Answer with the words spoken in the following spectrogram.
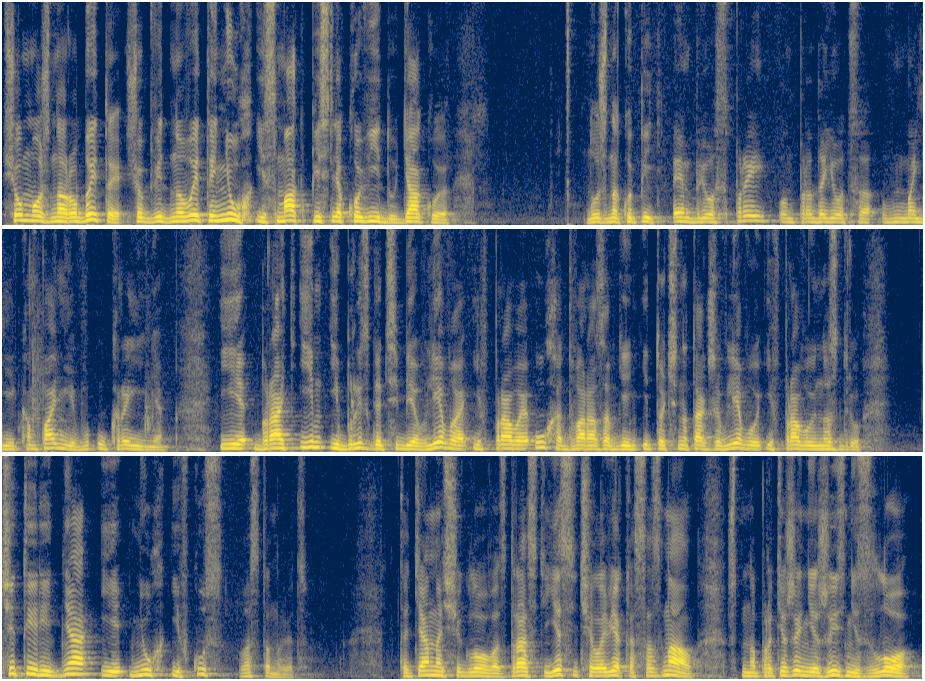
Що можна робити, щоб відновити нюх і смак після ковіду? Дякую. Нужно купить эмбриоспрей, он продается в моей компании в Украине. И брать им и брызгать себе в левое и в правое ухо два раза в день. И точно так же в левую и в правую ноздрю. Четыре дня и нюх и вкус восстановятся. Татьяна Щеглова, здравствуйте. Если человек осознал, что на протяжении жизни зло,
